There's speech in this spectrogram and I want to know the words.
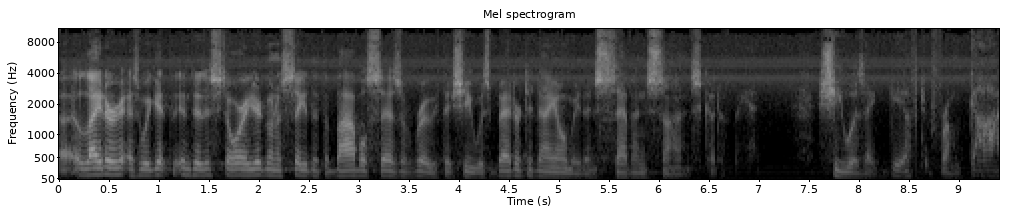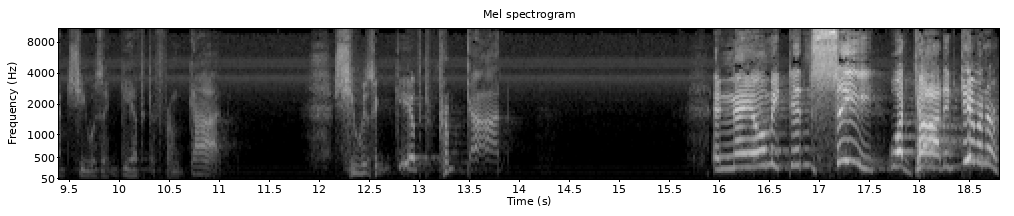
Uh, later, as we get into this story, you're going to see that the Bible says of Ruth that she was better to Naomi than seven sons could have been. She was a gift from God. She was a gift from God. She was a gift from God. And Naomi didn't see what God had given her.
